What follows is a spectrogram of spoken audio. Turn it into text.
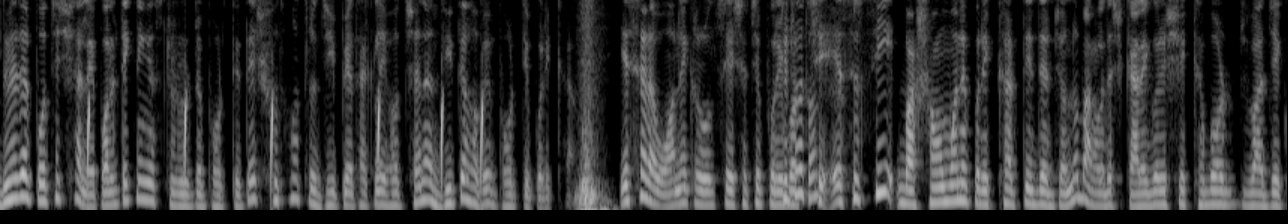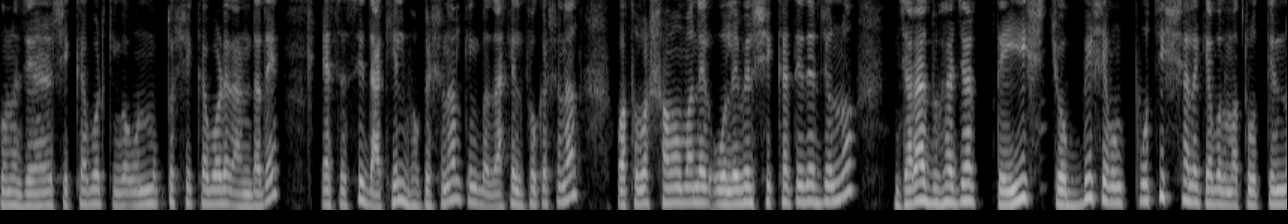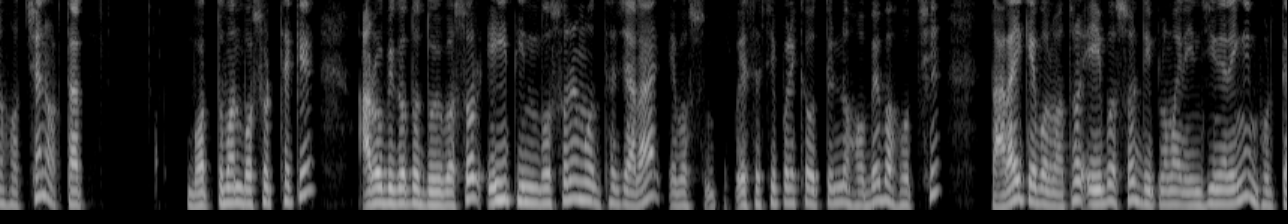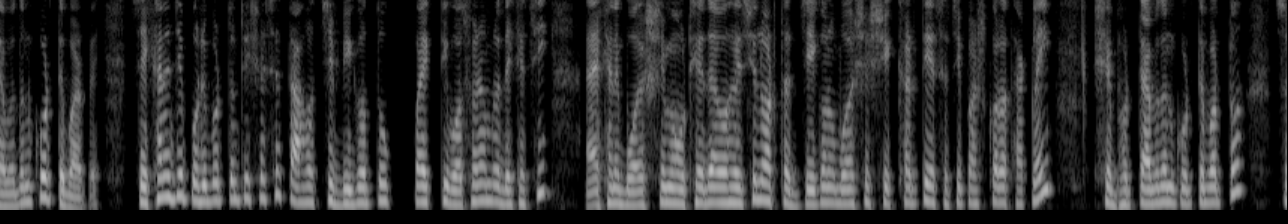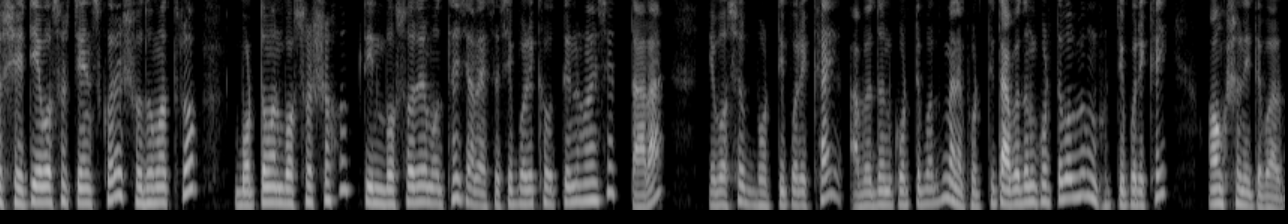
২০২৫ সালে পলিটেকনিক ইনস্টিটিউটে ভর্তিতে শুধুমাত্র জিপিএ থাকলেই হচ্ছে না, দিতে হবে ভর্তি পরীক্ষা। এছাড়াও অনেক রুলসে এসেছে পরিবর্তন। হচ্ছে এসএসসি বা সমমানের পরীক্ষার্থীদের জন্য বাংলাদেশ কারিগরি শিক্ষা বোর্ড বা যেকোনো জেনারেল শিক্ষা বোর্ড কিংবা উন্মুক্ত শিক্ষা বোর্ডের আন্ডারে এসএসসি দাখিল ভোকেশনাল কিংবা দাখিল ভোকেশনাল অথবা সমমানের ও লেভেল শিক্ষার্থীদের জন্য যারা ২০২৩, ২৪ এবং ২৫ সালে কেবলমাত্র উত্তীর্ণ হচ্ছেন অর্থাৎ বর্তমান বছর থেকে আরও বিগত দুই বছর, এই তিন বছরের মধ্যে যারা এবছর এসএসসি পরীক্ষা উত্তীর্ণ হবে বা হচ্ছে, তারাই কেবলমাত্র এই বছর ডিপ্লোমা ইন ইঞ্জিনিয়ারিংয়ে ভর্তি আবেদন করতে পারবে। সেখানে যে পরিবর্তনটি এসেছে তা হচ্ছে বিগত কয়েকটি বছর আমরা দেখেছি এখানে বয়সসীমা উঠিয়ে দেওয়া হয়েছিল অর্থাৎ যে কোনো বয়সের শিক্ষার্থী এসএসসি পাস করা থাকলেই সে ভর্তি আবেদন করতে পারত। সো সেটি এবছর চেঞ্জ করে শুধুমাত্র বর্তমান বছরসহ তিন বছরের মধ্যে যারা এসএসসি পরীক্ষায় উত্তীর্ণ হয়েছে, তারা এবছর ভর্তি পরীক্ষায় আবেদন করতে পারবে মানে ভর্তিতে আবেদন করতে পারবে এবং ভর্তি পরীক্ষায় অংশ নিতে পারবে।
